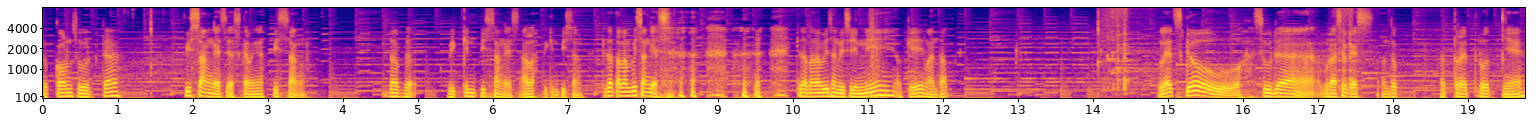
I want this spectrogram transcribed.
Untuk corn sudah pisang guys ya sekarang ya. Pisang. Kita bikin pisang guys. Alah bikin pisang. Kita tanam pisang guys. Kita tanam pisang di sini. Oke mantap. Let's go. Sudah berhasil guys untuk trade route-nya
